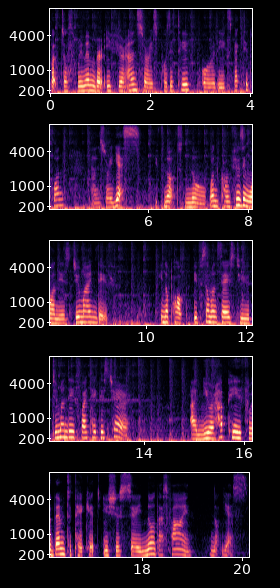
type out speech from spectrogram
but just remember if your answer is positive or the expected one, answer yes. If not, no. One confusing one is, do you mind if? In a pub, if someone says to you, do you mind if I take this chair? And you're happy for them to take it, you should say, no, that's fine, not yes.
